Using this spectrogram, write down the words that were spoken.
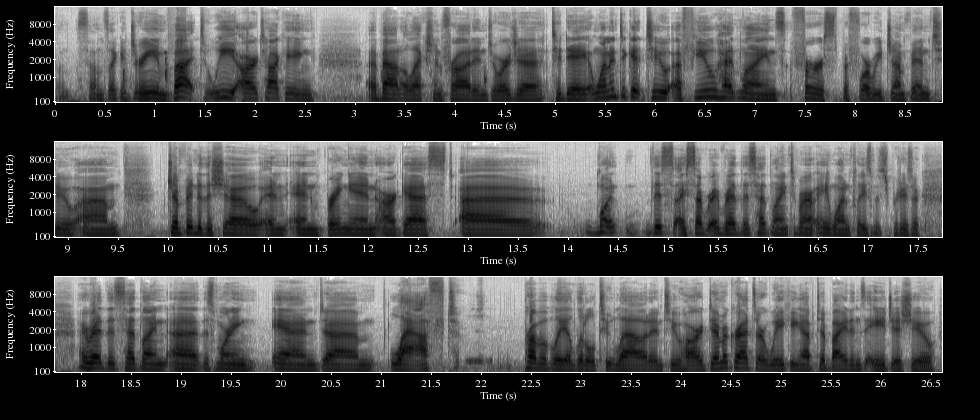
sounds, sounds like a dream. But we are talking about election fraud in Georgia today. I wanted to get to a few headlines first before we jump into um, jump into the show and and bring in our guest. Uh, one, this I saw. I read this headline tomorrow. A one, please, Mr. Producer. I read this headline uh, this morning and um, laughed probably a little too loud and too hard. Democrats are waking up to Biden's age issue.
